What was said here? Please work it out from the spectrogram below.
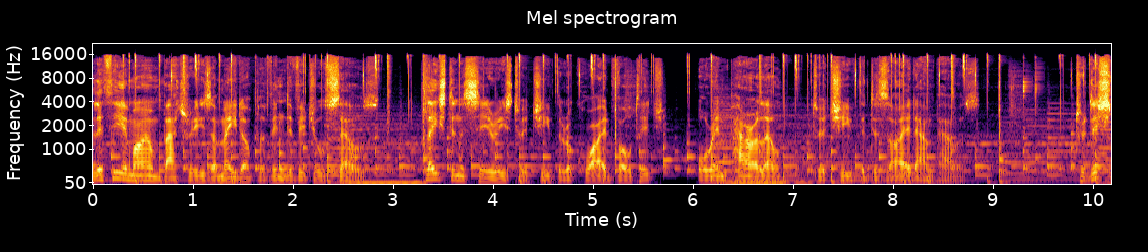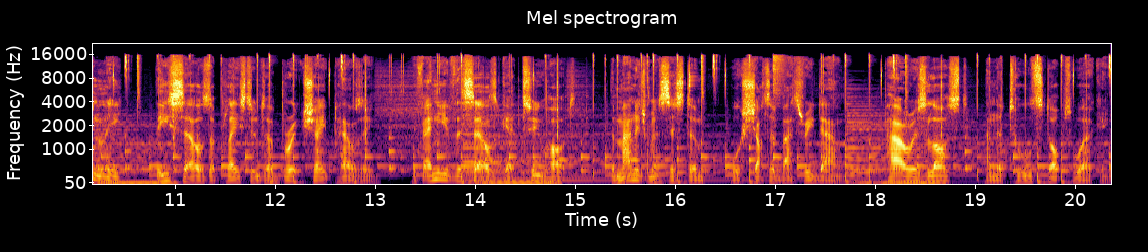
Lithium-ion batteries are made up of individual cells, placed in a series to achieve the required voltage or in parallel to achieve the desired amp hours. Traditionally, these cells are placed into a brick-shaped housing. If any of the cells get too hot, the management system will shut a battery down. Power is lost and the tool stops working.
